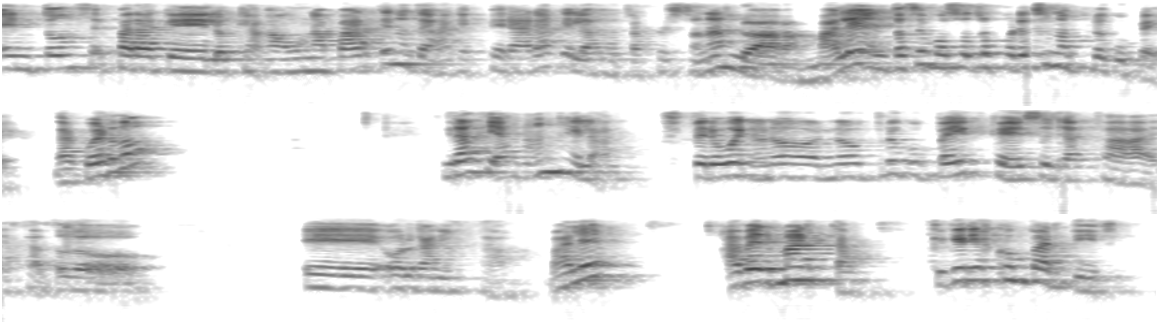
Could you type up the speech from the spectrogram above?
entonces para que los que hagan una parte no tengan que esperar a que las otras personas lo hagan, ¿vale? Entonces vosotros por eso no os preocupéis, ¿de acuerdo? Gracias, Ángela. Pero bueno, no, no os preocupéis que eso ya está, está todo eh, organizado, ¿vale? A ver, Marta, ¿qué querías compartir?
